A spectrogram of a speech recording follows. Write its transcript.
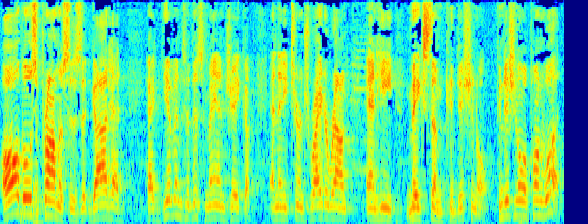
All those promises that God had had given to this man Jacob. And then he turns right around and he makes them conditional. Conditional upon what?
